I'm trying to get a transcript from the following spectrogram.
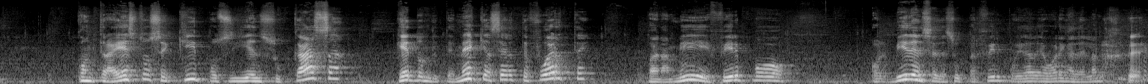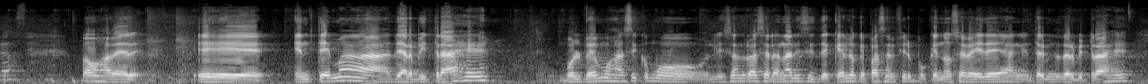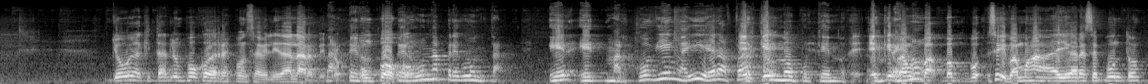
contra estos equipos y en su casa, que es donde tenés que hacerte fuerte, para mí Firpo, olvídense de su perfil, pues ya de ahora en adelante. Vamos a ver, eh, en tema de arbitraje, volvemos así como Lisandro hace el análisis de qué es lo que pasa en Firpo, que no se ve idea en, términos de arbitraje. Yo voy a quitarle un poco de responsabilidad al árbitro, pero, un poco. Pero una pregunta, ¿Er, marcó bien ahí? ¿Era fácil o no? Porque es que vamos, sí, vamos a llegar a ese punto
